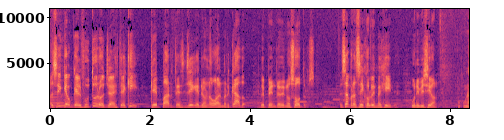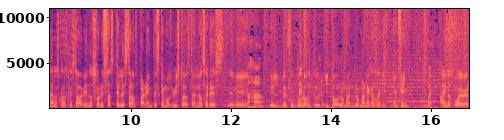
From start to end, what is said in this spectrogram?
Así que aunque el futuro ya esté aquí, qué partes lleguen o no al mercado depende de nosotros. En San Francisco, Luis Mejía, Univisión. Una de las cosas que estaba viendo son estas teles transparentes que hemos visto hasta en las series de, del, futuro, y todo lo, lo, manejas aquí. En fin, ahí nos puede ver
